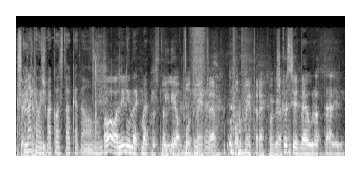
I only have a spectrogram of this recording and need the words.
Szerintem Nekem is meghozta a kedvem amúgy. Ó, oh, Lilinek meghozta. Lili a potméter, potméterek mögött. És köszi, hogy beugrottál, Lili.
